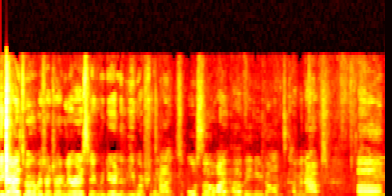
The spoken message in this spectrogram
Hey guys, welcome back to my channel. Today we're doing the word for the night. Also, I have a new dance coming out um,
